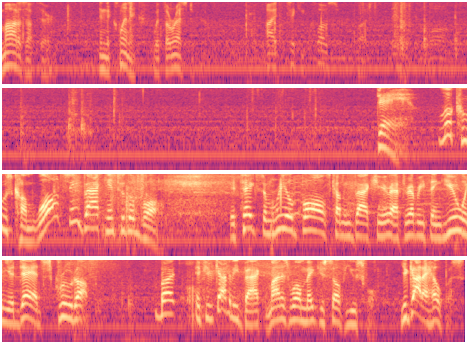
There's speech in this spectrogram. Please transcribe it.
Amata's up there, in the clinic with the rest of them. I'd take you closer, but they don't get along. Damn, look who's come waltzing back into the vault. It takes some real balls coming back here after everything you and your dad screwed up. But if you've got to be back, might as well make yourself useful. You gotta help us.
